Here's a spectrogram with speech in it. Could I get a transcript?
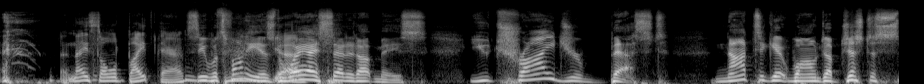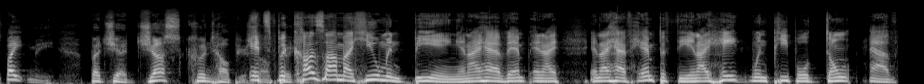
a nice old bite there. See, what's funny is Yeah. the way I set it up, Mace. You tried your best not to get wound up just to spite me, but you just couldn't help yourself. It's could you? because I'm a human being and I have em- and I and I have empathy and I hate when people don't have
